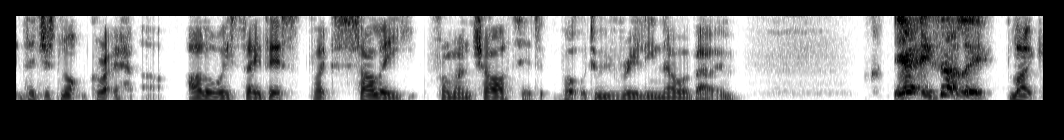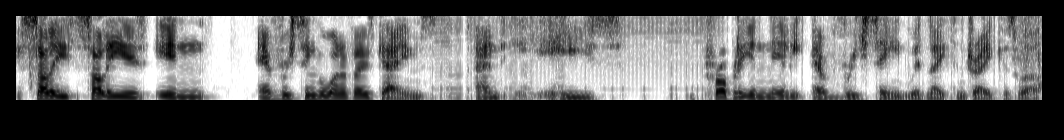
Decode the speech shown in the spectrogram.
they're just not great. I'll always say this: like Sully from Uncharted, what do we really know about him? Yeah, exactly. Like Sully, Sully is in every single one of those games, and he's probably in nearly every scene with Nathan Drake as well.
